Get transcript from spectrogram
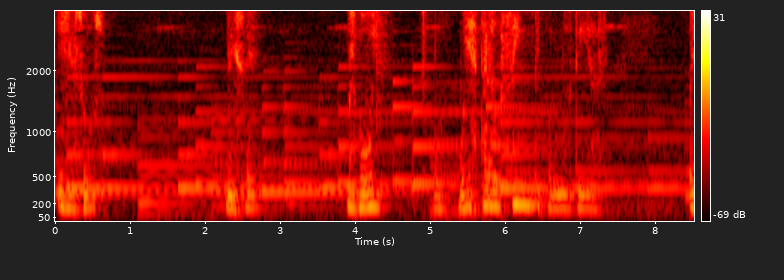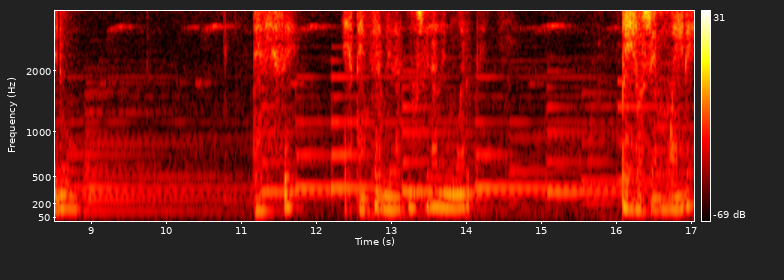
Y Jesús dice, me voy, voy a estar ausente por unos días, pero te dice, esta enfermedad no será de muerte, pero se muere.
